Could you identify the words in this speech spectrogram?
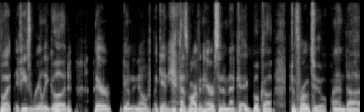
But if he's really good, they're going you know, again, he has Marvin Harrison and Emeka Egbuka to throw to, and uh,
